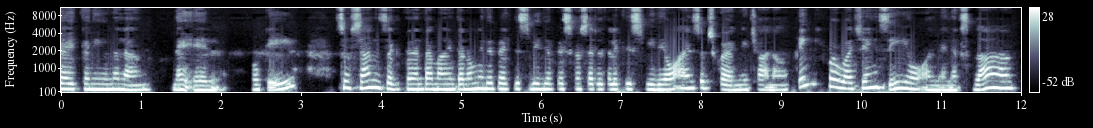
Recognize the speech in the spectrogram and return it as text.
kahit kanino na lang na L. Okay? So, sana sagot ka ng tama ng tanong. Hindi like this video, please consider to like this video and subscribe my channel. Thank you for watching. See you on my next vlog.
